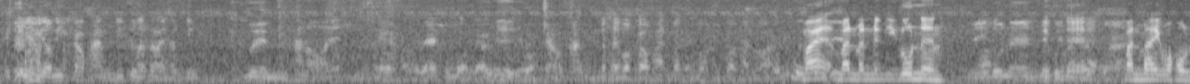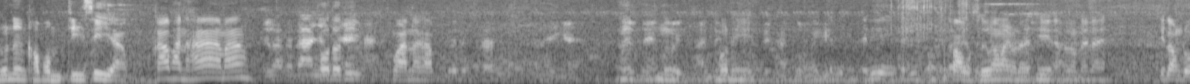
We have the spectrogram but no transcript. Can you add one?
ไอ้ตัวอย่างเดียวนี่เก้าพันนี่ซื้อมาเท่าไหร่ครับจริง หมื่นห้าร้อยเนี่ยเห็นไหมผมบอกแล้วพี่ที่บอกเก้าพันแล้วใครบอกเก้าพันมันบอกผมเก้าพันว่า ไม่ มัน มันเป็นอีกรุ่นหนึ่ง มีรุ่นหนึงนี่คุณใช้อะไร มันไม่กว่าผมรุ่นหนึ่งของผม G4 อะ9,500มั้ง เวลาก็ได้โทษโทษที่วันนะครับ เมื่อชั้นใช่ไงไม่แม่งเลยคันหนึ่งโทษที เสียค่าส่งอีกอันนี้อันนี้ของกระเป๋าซื้อมาใหม่หมดเลยที่เอาลองได้เลยที่ลองดู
